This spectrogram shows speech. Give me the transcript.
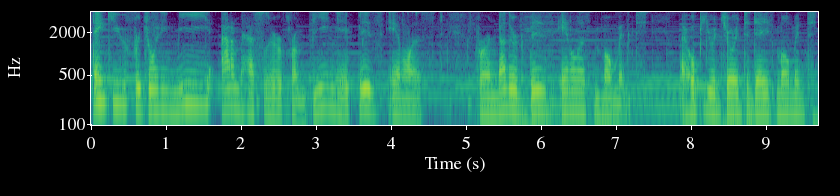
Thank you for joining me, Adam Hessler, from Being a Biz Analyst, for another Biz Analyst moment. I hope you enjoyed today's moment.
